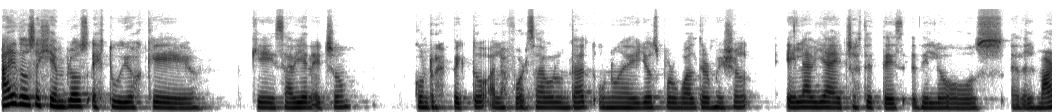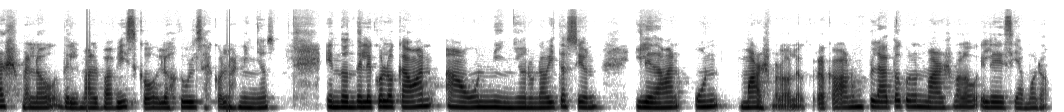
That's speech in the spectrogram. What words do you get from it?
Hay dos ejemplos, estudios que, que se habían hecho con respecto a la fuerza de voluntad. Uno de ellos por Walter Mischel. Él había hecho este test eh, del marshmallow, del malvavisco, los dulces con los niños, en donde le colocaban a un niño en una habitación y le daban un marshmallow, le colocaban un plato con un marshmallow y le decían, bueno,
